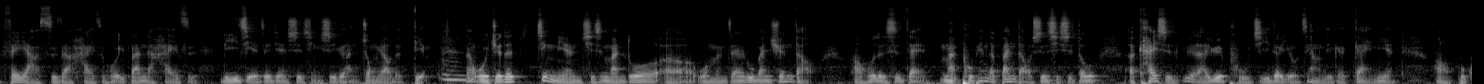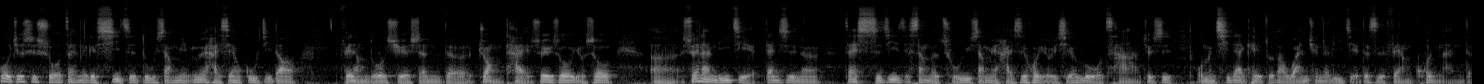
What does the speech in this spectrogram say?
非雅思的孩子或一般的孩子理解这件事情是一个很重要的点。嗯，那我觉得近年其实蛮多呃，我们在入班宣导。好，或者是在蛮普遍的班导师，其实都呃开始越来越普及的有这样的一个概念。好，不过就是说在那个细致度上面，因为还是要顾及到非常多学生的状态，所以说有时候呃虽然理解，但是呢，在实际上的处遇上面还是会有一些落差。就是我们期待可以做到完全的理解，这是非常困难的。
